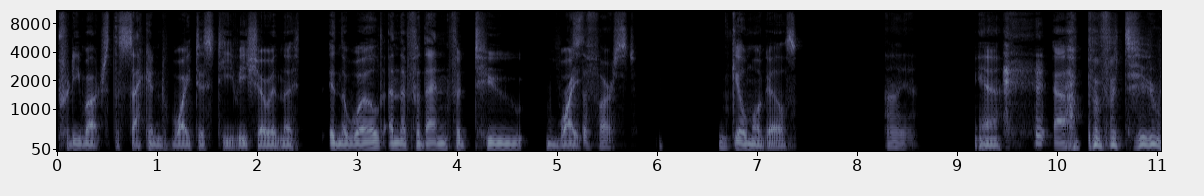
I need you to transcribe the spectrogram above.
pretty much the second whitest TV show in the, in the world. And the, for then for two What's white the first? Gilmore girls. Oh, yeah. Yeah. uh, but for two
